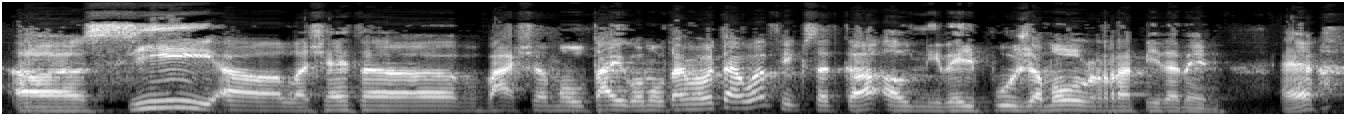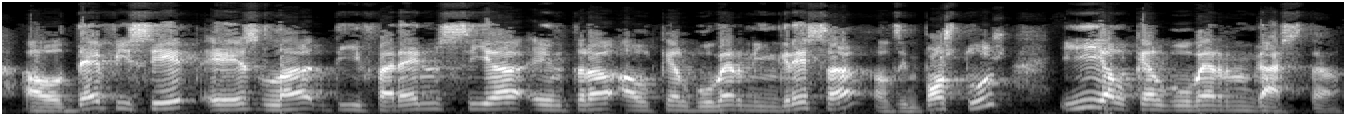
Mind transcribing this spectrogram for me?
Uh, si uh, l'aixeta baixa molta aigua, molta aigua, molta aigua, fixa't que el nivell puja molt ràpidament. Eh? El dèficit és la diferència entre el que el govern ingressa, els impostos, i el que el govern gasta.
